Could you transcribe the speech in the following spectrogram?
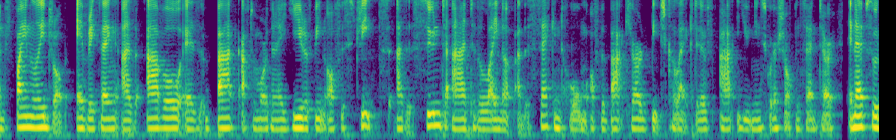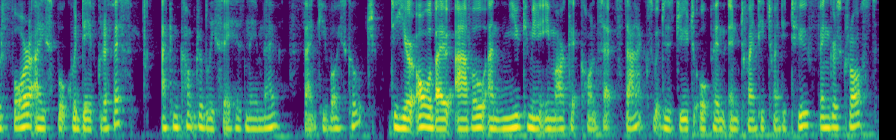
And finally, drop everything as Avo is back after more than a year of being off the streets, as it's soon to add to the lineup at the second home of the Backyard Beach Collective at Union Square Shopping Centre. In episode 4, I spoke with Dave Griffiths. I can comfortably say his name now. Thank you, voice coach. To hear all about Avo and the new community market concept Stacks, which is due to open in 2022, fingers crossed.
